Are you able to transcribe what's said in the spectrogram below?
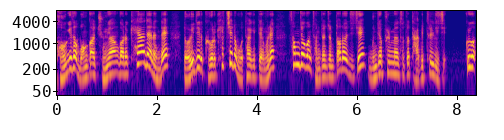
거기서 뭔가 중요한 거를 캐야 되는데 너희들이 그거를 캐치를 못하기 때문에 성적은 점점점 떨어지지 문제 풀면서도 답이 틀리지. 그리고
